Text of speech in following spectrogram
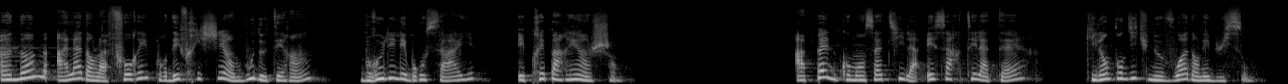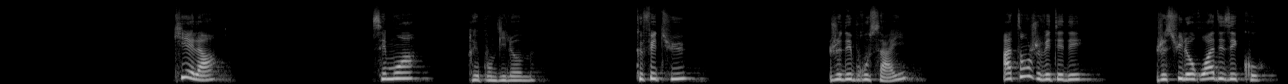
Un homme alla dans la forêt pour défricher un bout de terrain, brûler les broussailles et préparer un champ. À peine commença-t-il à essarter la terre qu'il entendit une voix dans les buissons. Qui est là C'est moi, répondit l'homme. Que fais-tu Je débroussaille. Attends, je vais t'aider. Je suis le roi des échos,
